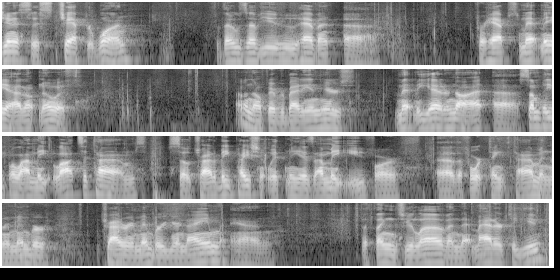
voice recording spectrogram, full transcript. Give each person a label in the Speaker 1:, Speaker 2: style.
Speaker 1: Genesis chapter 1. For those of you who haven't uh, perhaps met me, I don't know if I don't know if everybody in here's met me yet or not. Uh, some people I meet lots of times, so try to be patient with me as I meet you for uh, the 14th time and remember, try to remember your name and the things you love and that matter to you.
